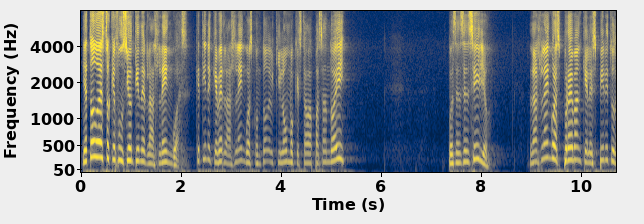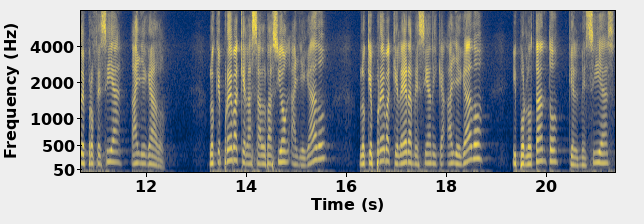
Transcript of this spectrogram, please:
Y a todo esto, ¿qué función tienen las lenguas? ¿Qué tienen que ver las lenguas con todo el quilombo que estaba pasando ahí? Pues en sencillo, las lenguas prueban que el espíritu de profecía ha llegado, lo que prueba que la salvación ha llegado, lo que prueba que la era mesiánica ha llegado y por lo tanto que el Mesías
